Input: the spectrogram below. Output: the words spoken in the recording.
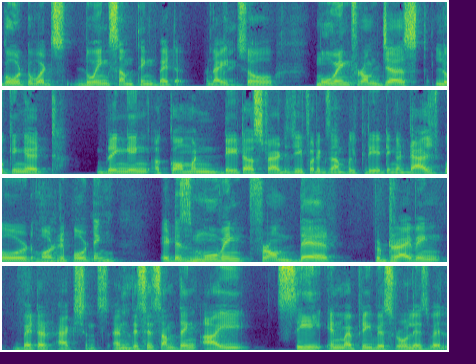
go towards doing something better, right? Okay. So, moving from just looking at bringing a common data strategy, for example, creating a dashboard or mm-hmm. reporting, mm-hmm. it is moving from there to driving better actions. And this is something I see in my previous role as well.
